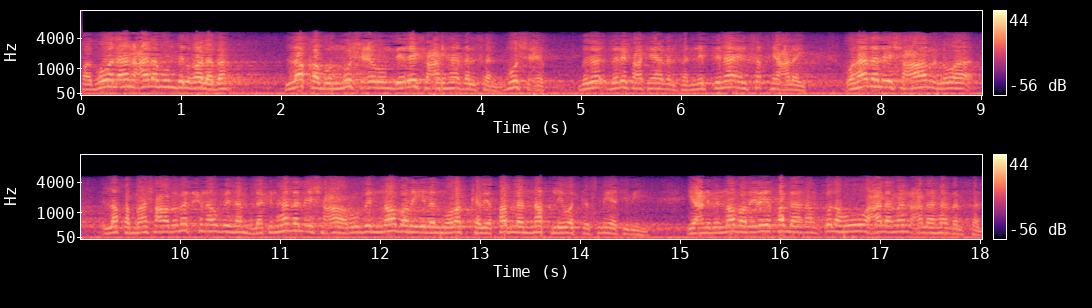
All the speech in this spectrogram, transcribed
طيب هو الآن علم بالغلبة لقب مشعر برفعة هذا الفن مشعر برفعة هذا الفن لابتناء الفقه عليه. وهذا الإشعار اللي هو اللقب ما أشعر بمدح أو بذنب لكن هذا الإشعار بالنظر إلى المركب قبل النقل والتسمية به يعني بالنظر إليه قبل أن أنقله علما على هذا الفن.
